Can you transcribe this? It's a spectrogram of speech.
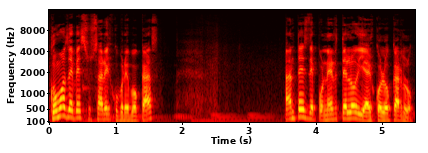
¿Cómo debes usar el cubrebocas? Antes de ponértelo y al colocarlo.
